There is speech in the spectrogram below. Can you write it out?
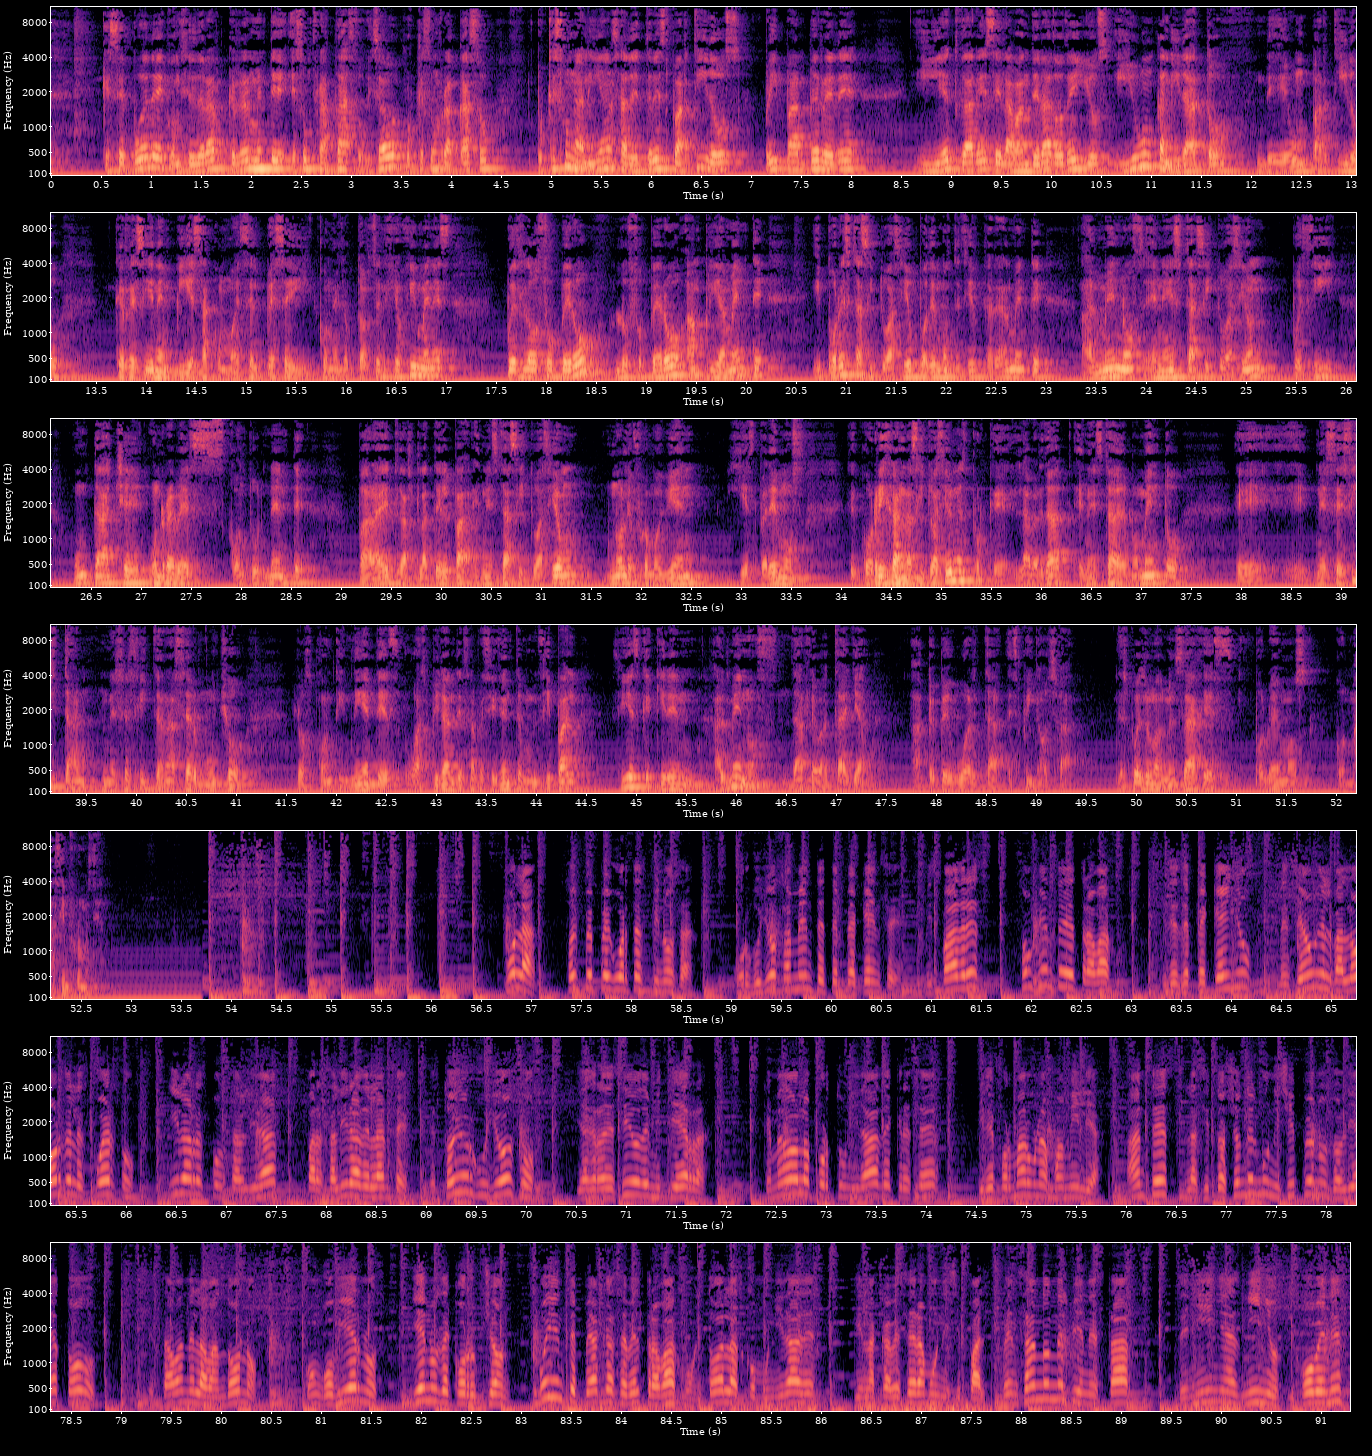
que se puede considerar que realmente es un fracaso. ¿Y sabe por qué es un fracaso? Porque es una alianza de tres partidos, PRI, PAN, PRD, y Edgar es el abanderado de ellos y un candidato de un partido que recién empieza como es el PCI con el doctor Sergio Jiménez, pues lo superó, lo superó ampliamente y por esta situación podemos decir que realmente, al menos en esta situación, pues sí, un tache, un revés contundente para Edgar Tlatelpa en esta situación. No le fue muy bien y esperemos que corrijan las situaciones porque la verdad en este momento eh, necesitan, necesitan hacer mucho los contendientes o aspirantes a presidente municipal si es que quieren al menos darle batalla a Pepe Huerta Espinosa. Después de unos mensajes, volvemos con más información. Hola, soy Pepe Huerta Espinosa, orgullosamente tepeaquense. Mis padres son gente de trabajo y desde pequeño me enseñaron el valor del esfuerzo y la responsabilidad para salir adelante. Estoy orgulloso y agradecido de mi tierra, que me ha dado la oportunidad de crecer y de formar una familia. Antes, la situación del municipio nos dolía a todos estaban en el abandono, con gobiernos llenos de corrupción. Hoy en Tepeaca se ve el trabajo en todas las comunidades y en la cabecera municipal. Pensando en el bienestar de niñas, niños y jóvenes,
